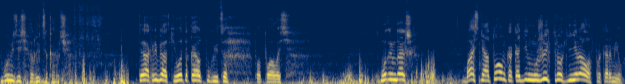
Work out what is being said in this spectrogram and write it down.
Будем здесь рыться, короче. Так, ребятки, вот такая вот пуговица попалась. Смотрим дальше. Басня о том, как один мужик трех генералов прокормил.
